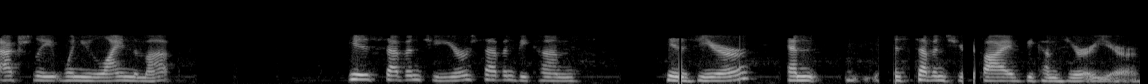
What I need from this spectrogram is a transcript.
actually when you line them up, his seven to your seven becomes his year and his seven to your five becomes your year.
